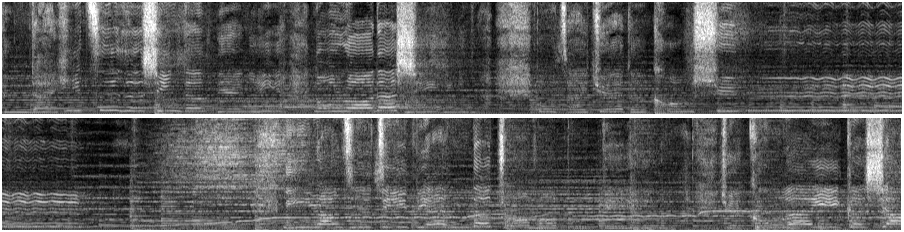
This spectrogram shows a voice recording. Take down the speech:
等待一次新的涟漪，懦弱的心不再觉得空虚。你让自己变得捉摸不定，却苦了一个笑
